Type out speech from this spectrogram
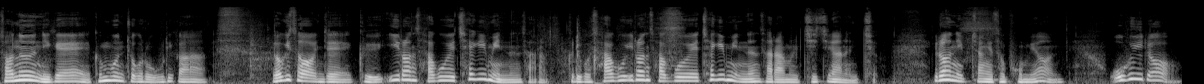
저는 이게 근본적으로 우리가 여기서 이제 그 이런 사고에 책임이 있는 사람 그리고 사고 이런 사고에 책임이 있는 사람을 지지하는 측 이런 입장에서 보면 오히려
